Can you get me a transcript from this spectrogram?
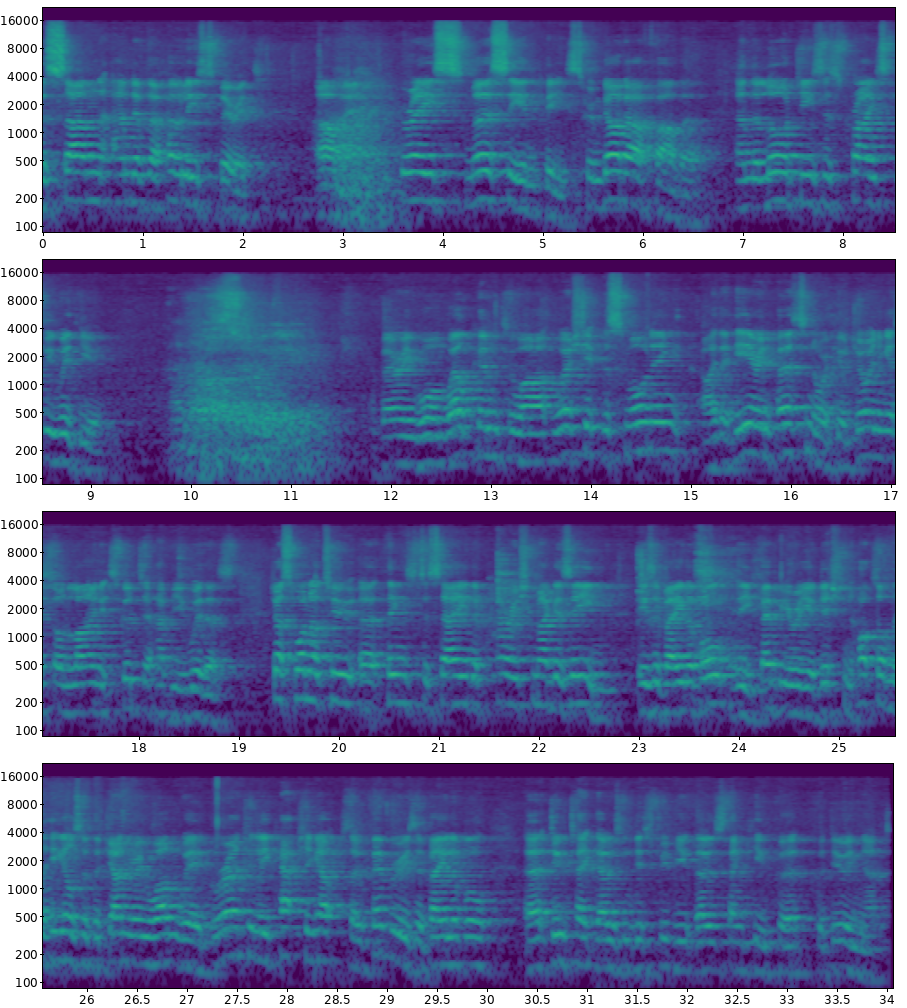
of the Son, and of the Holy Spirit. Amen. Grace, mercy, and peace from God our Father and the Lord Jesus Christ be with you. And also with you. A very warm welcome to our worship this morning, either here in person or if you're joining us online. It's good to have you with us. Just one or two uh, things to say. The parish magazine is available, the February edition, hot on the heels of the January one. We're gradually catching up, so February is available. Uh, do take those and distribute those. Thank you for, for doing that.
